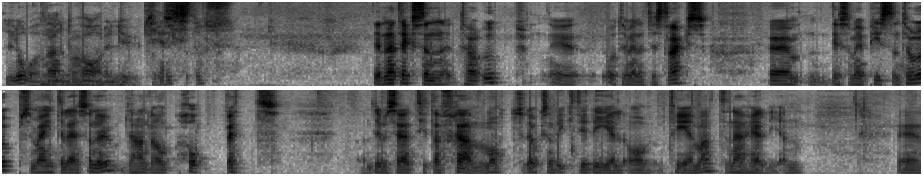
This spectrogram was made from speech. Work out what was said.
Lovad vare du Kristus. Det den här texten tar upp, eh, återvänder till strax, eh, det som episten tar upp, som jag inte läser nu, det handlar om hoppet. Det vill säga att titta framåt. Det är också en viktig del av temat den här helgen. Eh,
